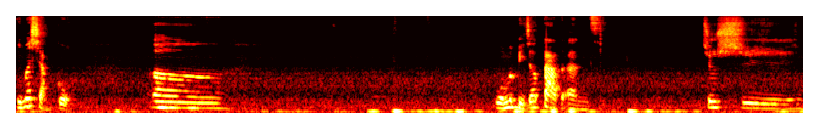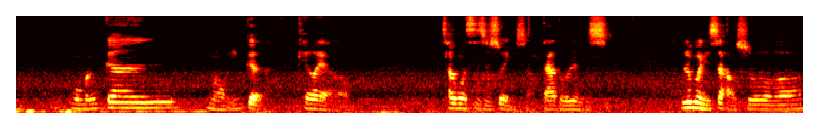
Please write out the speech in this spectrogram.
有没有想过？嗯，我们比较大的案子就是我们跟某一个 KOL 超过四十岁以上，大家都认识。如果你是好说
